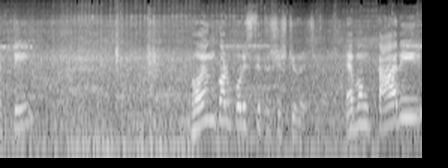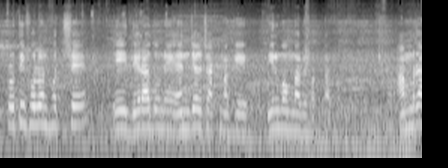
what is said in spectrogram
একটি ভয়ঙ্কর পরিস্থিতির সৃষ্টি হয়েছে। এবং তারই প্রতিফলন হচ্ছে এই দেরাদুনে অ্যাঞ্জেল চাকমাকে নির্মমভাবে হত্যা করা। আমরা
